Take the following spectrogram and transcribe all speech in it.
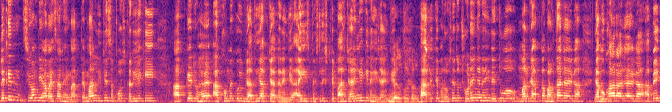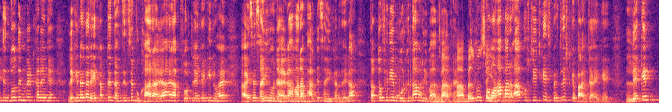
लेकिन शिवम जी हम ऐसा नहीं मानते। मान लीजिए सपोज़ करिए कि आपके जो है आँखों में कोई व्याधि आप क्या करेंगे? आई स्पेशलिस्ट के पास जाएँगे कि नहीं जाएँगे? बिल्कुल, बिल्कुल। भाग्य के भरोसे तो छोड़ेंगे नहीं नहीं तो वो मर्ज आपका बढ़ता जाएगा या बुखार आ जाएगा। आप एक दिन दो दिन वेट करेंगे। लेकिन अगर एक हफ़्ते दस दिन से बुखार आया है आप सोच लेंगे कि जो है ऐसे सही हो जाएगा हमारा भाग्य सही कर देगा तब तो फिर ये मूर्खता भरी बात बात है हाँ, बिल्कुल तो वहाँ पर आप उस चीज़ के स्पेशलिस्ट के पास जाएँगे। लेकिन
